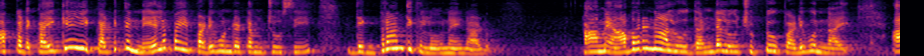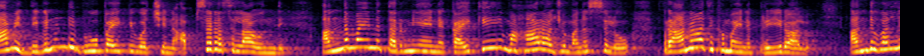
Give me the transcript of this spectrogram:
అక్కడ కైకేయి కటిక నేలపై పడి ఉండటం చూసి దిగ్భ్రాంతికి లోనైనాడు. ఆమె ఆభరణాలు దండలు చుట్టూ పడి ఉన్నాయి. ఆమె దివి నుండి భూపైకి వచ్చిన అప్సరసలా ఉంది. అందమైన తరుణి అయిన కైకేయి మహారాజు మనస్సులో ప్రాణాధికమైన ప్రియురాలు. అందువల్ల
